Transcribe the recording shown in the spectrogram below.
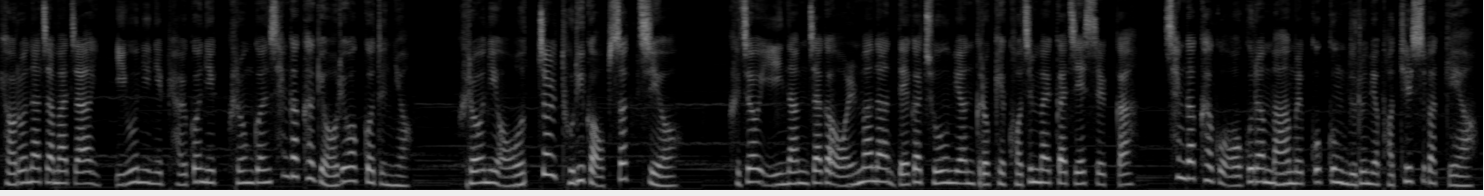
결혼하자마자 이혼이니 별거니 그런 건 생각하기 어려웠거든요. 그러니 어쩔 도리가 없었지요. 그저 이 남자가 얼마나 내가 좋으면 그렇게 거짓말까지 했을까 생각하고 억울한 마음을 꾹꾹 누르며 버틸 수밖에요.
